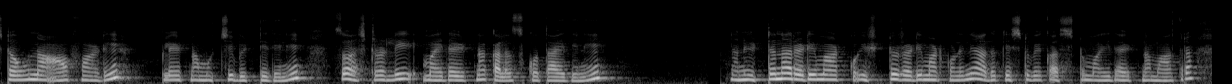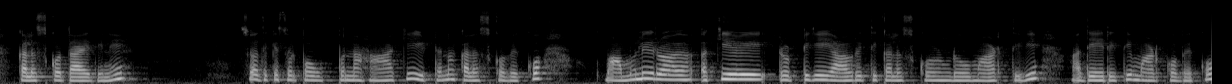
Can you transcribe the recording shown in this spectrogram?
ಸ್ಟವ್ನ ಆಫ್ ಮಾಡಿ ಪ್ಲೇಟ್ನ ಮುಚ್ಚಿ ಬಿಟ್ಟಿದ್ದೀನಿ. ಸೊ ಅಷ್ಟರಲ್ಲಿ ಮೈದಾ ಹಿಟ್ಟನ್ನ ಕಲಸ್ಕೊತಾ ಇದ್ದೀನಿ. ನಾನು ಹಿಟ್ಟನ್ನು ರೆಡಿ ಮಾಡ್ಕೊ ಎಷ್ಟು ರೆಡಿ ಮಾಡ್ಕೊಂಡಿದ್ದೀನಿ. ಅದಕ್ಕೆ ಎಷ್ಟು ಬೇಕೋ ಅಷ್ಟು ಮೈದಾ ಹಿಟ್ಟನ್ನ ಮಾತ್ರ ಕಲಸ್ಕೊತಾ ಇದ್ದೀನಿ. ಸೊ ಅದಕ್ಕೆ ಸ್ವಲ್ಪ ಉಪ್ಪನ್ನು ಹಾಕಿ ಹಿಟ್ಟನ್ನು ಕಲಸ್ಕೋಬೇಕು. ಮಾಮೂಲಿ ರ, ಅಕ್ಕಿ ರೊಟ್ಟಿಗೆ ಯಾವ ರೀತಿ ಕಲಸ್ಕೊಂಡು ಮಾಡ್ತೀವಿ, ಅದೇ ರೀತಿ ಮಾಡ್ಕೋಬೇಕು.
